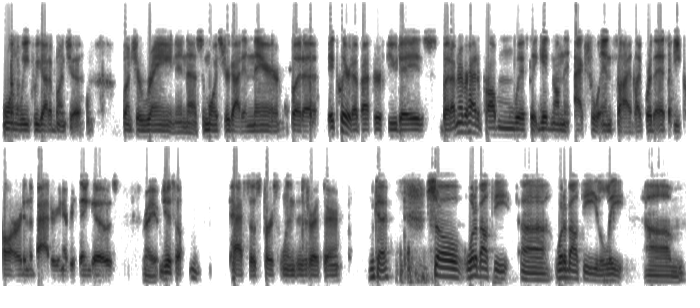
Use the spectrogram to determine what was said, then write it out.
one week we got a bunch of bunch of rain and uh, some moisture got in there, but uh, it cleared up after a few days. But I've never had a problem with it getting on the actual inside, like where the SD card and the battery and everything goes. Right. Just uh, past those first lenses right there. Okay. So what about the uh, what about the Elite? Um,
